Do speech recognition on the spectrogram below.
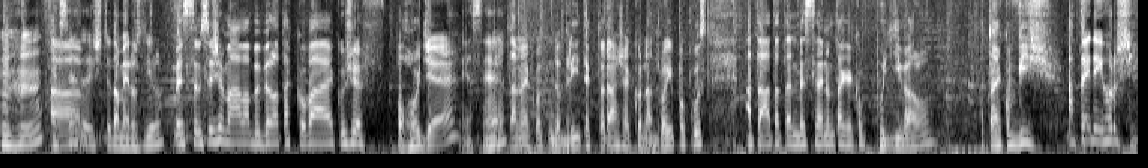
Mhm, jasně, A- ještě tam je rozdíl. Myslím si, že máma by byla taková jakože v pohodě. Jasně. Tam jako dobrý, tak to dáš jako na druhý pokus. A táta ten by se jenom tak jako podíval. A to jako víš, A to je nejhorší.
